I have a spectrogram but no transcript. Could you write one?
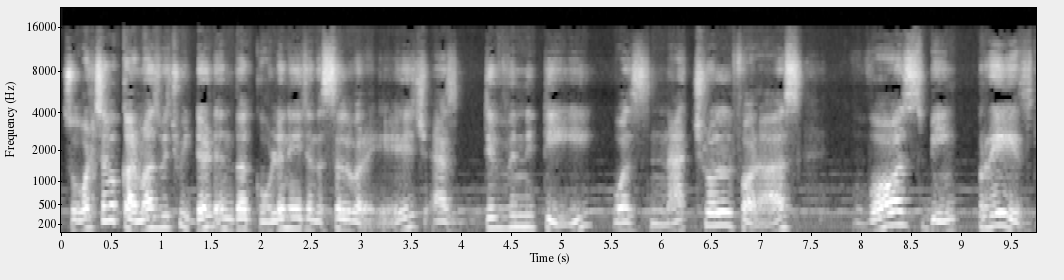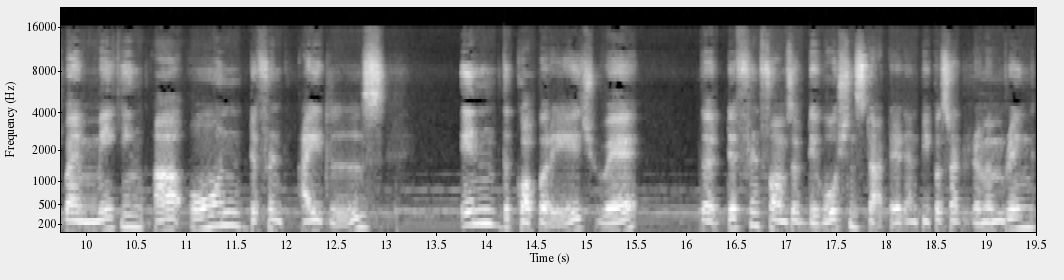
So, whatever karmas which we did in the golden age and the silver age as divinity was natural for us was being praised by making our own different idols in the copper age where the different forms of devotion started and people started remembering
